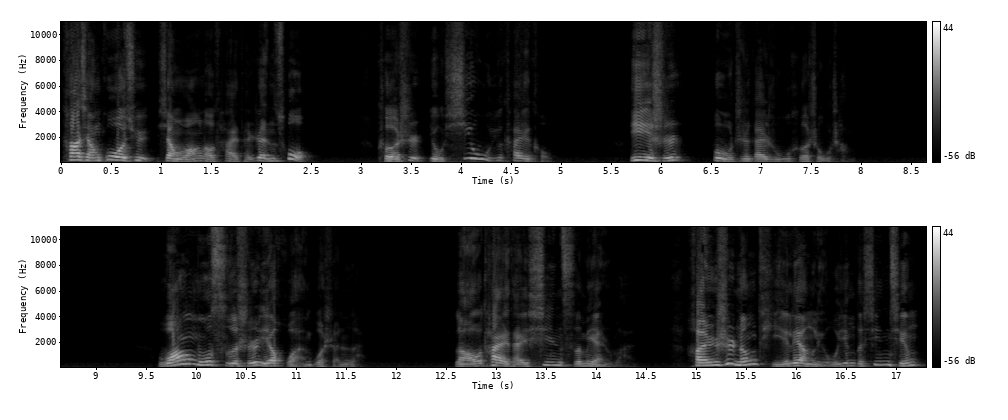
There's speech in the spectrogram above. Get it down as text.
他想过去向王老太太认错，可是又羞于开口，一时不知该如何收场。王母此时也缓过神来，老太太心慈面软，很是能体谅柳英的心情，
